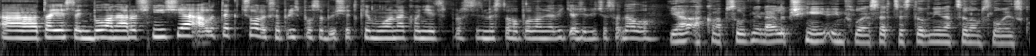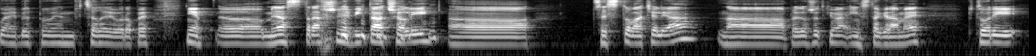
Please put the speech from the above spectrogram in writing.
a tá jeseň bola náročnejšia, ale tak človek sa prispôsobí všetkému a nakoniec proste sme z toho podľa mňa vyťažili, čo sa dalo. Ja ako absolútne najlepší influencer cestovný na celom Slovensku aj poviem v celej Európe. Nie, uh, mňa strašne vytáčali uh, cestovatelia na, predovšetkým na Instagrame, ktorí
